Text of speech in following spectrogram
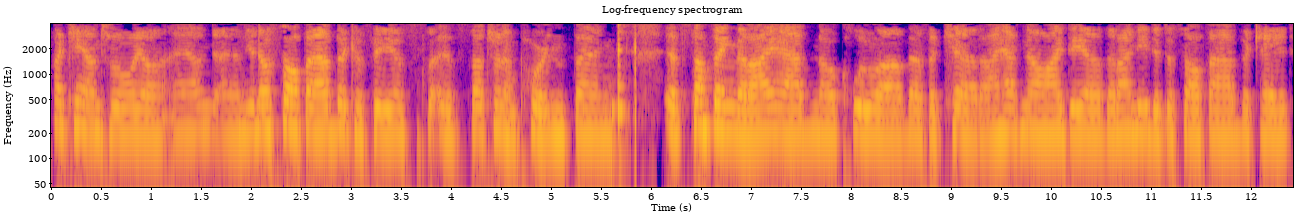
I can, Julia, and and you know, self advocacy is is such an important thing. It's something that I had no clue of as a kid. I had no idea that I needed to self advocate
